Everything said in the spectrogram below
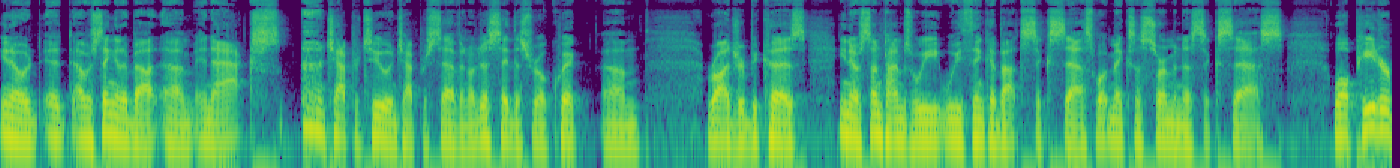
You know, it, I was thinking about um, in Acts chapter 2 and chapter 7. I'll just say this real quick. Um, Roger, because, you know, sometimes we, we think about success. What makes a sermon a success? Well, Peter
